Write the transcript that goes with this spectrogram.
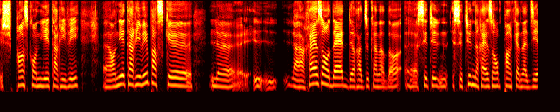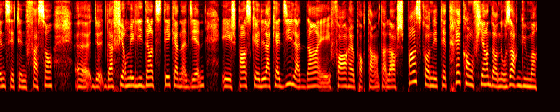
je pense qu'on y est arrivé. Euh, on y est arrivé parce que la raison d'être de Radio-Canada, c'est une, une raison pan-canadienne, c'est une façon d'affirmer l'identité canadienne. Et je pense que l'Acadie là-dedans est fort importante. Alors, je pense qu'on était très confiants dans nos arguments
